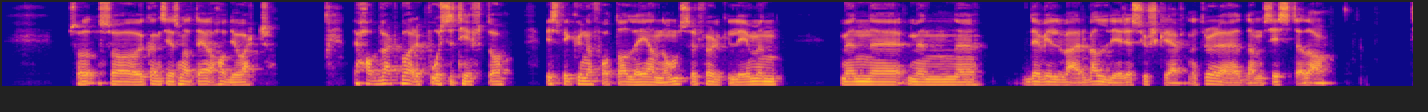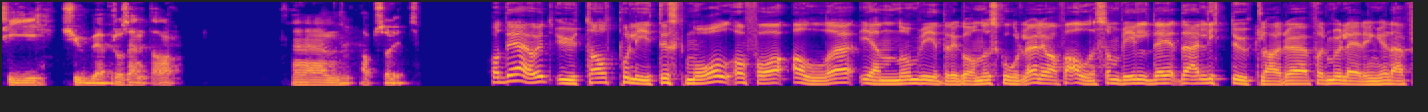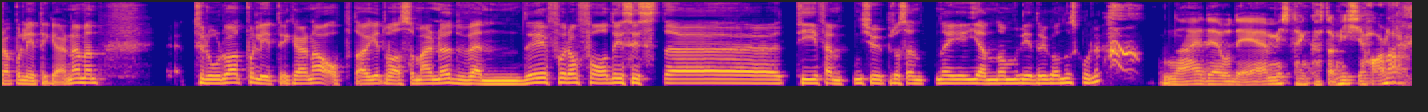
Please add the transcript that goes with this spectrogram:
så, så vi kan si sånn at det hadde jo vært det hadde vært bare positivt og hvis vi kunne fått alle igjennom, selvfølgelig. Men, men, eh, men eh, det vil være veldig ressurskrevende, tror jeg, de siste 10-20 av. Um, absolutt. Og det er jo et uttalt politisk mål å få alle gjennom videregående skole, eller i hvert fall alle som vil. Det, det er litt uklare formuleringer der fra politikerne, men Tror du at politikerne har oppdaget hva som er nødvendig for å få de siste 10-15-20 prosentene gjennom videregående skole? Nei, det er jo det jeg mistenker at de ikke har, da.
